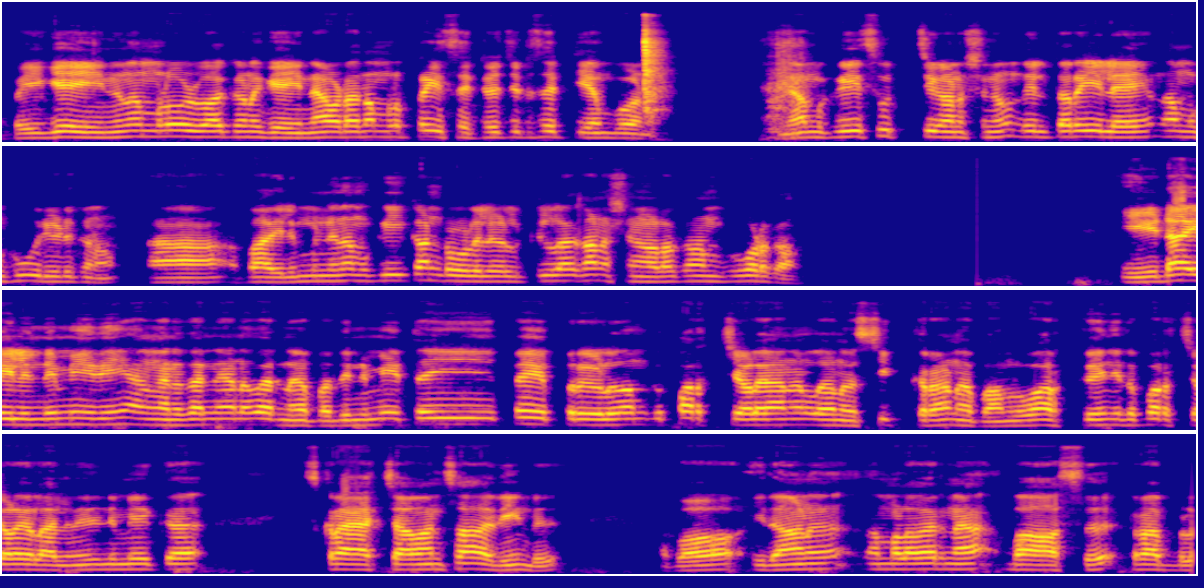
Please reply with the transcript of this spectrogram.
അപ്പൊ ഈ ഗെയിന് നമ്മൾ ഒഴിവാക്കണം. ഗെയിൻ അവിടെ നമ്മൾ പ്രീസെറ്റ് വെച്ചിട്ട് സെറ്റ് ചെയ്യാൻ പോവാണ്. പിന്നെ നമുക്ക് ഈ സ്വിച്ച് കണക്ഷനും ഇതിലത്തെ റീലേ നമുക്ക് ഊരിയെടുക്കണം. അപ്പൊ അതിന് മുന്നേ നമുക്ക് ഈ കൺട്രോളുകൾക്കുള്ള കണക്ഷനുകളൊക്കെ നമുക്ക് കൊടുക്കാം. ഈ ഡയലിന്റെ മീതി അങ്ങനെ തന്നെയാണ് വരുന്നത്. അപ്പൊ അതിന്റെ മീത്തെ ഈ പേപ്പറുകൾ നമുക്ക് പറിച്ചു കളയാനുള്ളതാണ്. സ്റ്റിക്കറാണ് അപ്പൊ നമ്മൾ വർക്ക് കഴിഞ്ഞിട്ട് പറിച്ചു കളയാം അല്ലെങ്കിൽ ഇതിന്റെ മീക്കെ സ്ക്രാച്ച് ആവാൻ സാധ്യതയുണ്ട്. അപ്പോൾ ഇതാണ് നമ്മളെ വരുന്ന ബാസ് ട്രബിൾ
